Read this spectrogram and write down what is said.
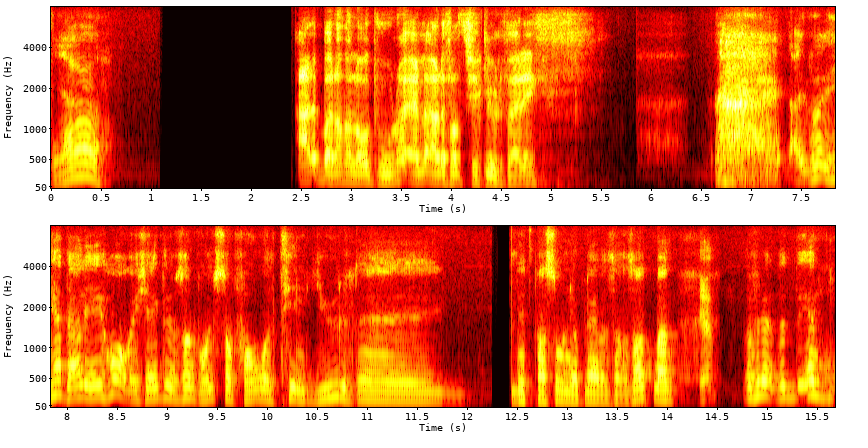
Ja. er det bare analog porno, eller er det faktisk skikkelig julefeiring? Nei, helt ærlig, jeg har ikke egentlig noe sånn voldsomt forhold til jul. Litt personlige opplevelser, sant? men Ja. en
